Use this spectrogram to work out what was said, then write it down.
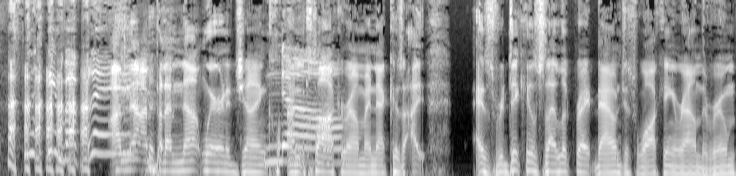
I'm not, but I'm not wearing a giant cl- No. clock around my neck because I. As ridiculous as I look right now, just walking around the room,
